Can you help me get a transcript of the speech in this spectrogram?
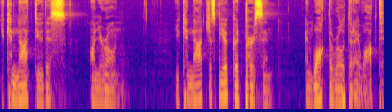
You cannot do this on your own. You cannot just be a good person and walk the road that I walked.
